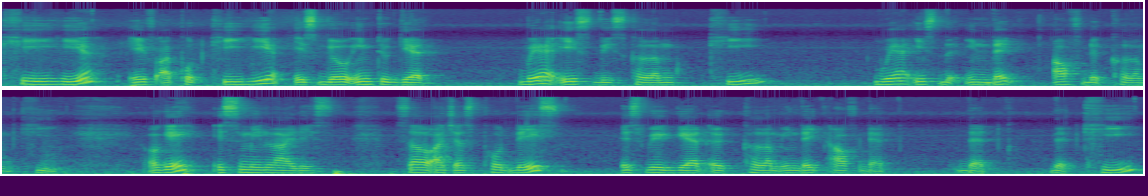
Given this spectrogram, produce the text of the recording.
key here if I put key here it's going to get where is this column key? Where is the index of the column key? Okay? It's mean like this. So I just put this. It will get a column index of that that that key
